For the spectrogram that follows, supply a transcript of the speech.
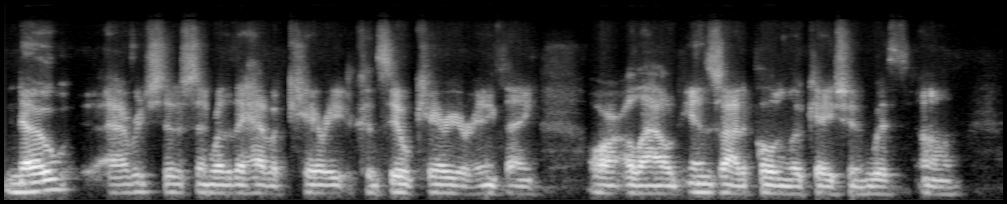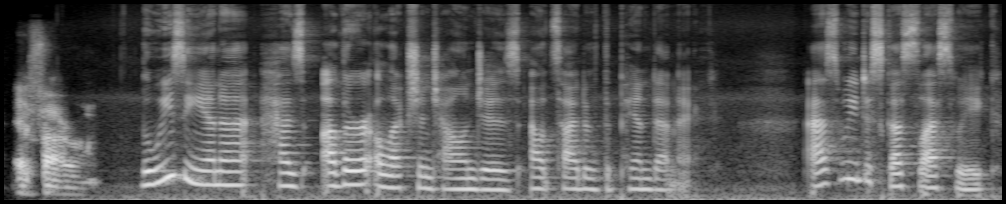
No average citizen, whether they have a carry, concealed carry or anything, are allowed inside a polling location with um, a firearm. Louisiana has other election challenges outside of the pandemic. As we discussed last week,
